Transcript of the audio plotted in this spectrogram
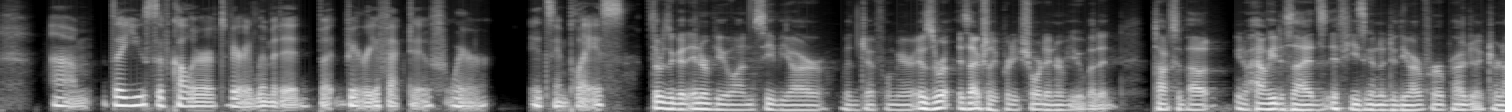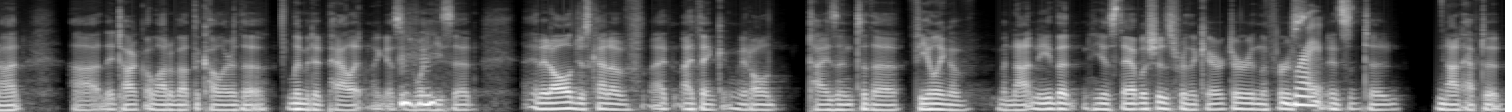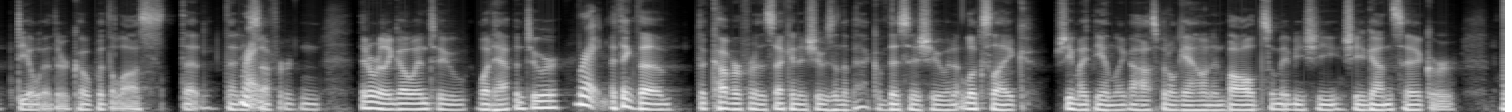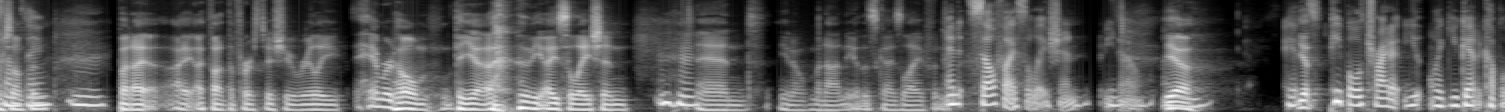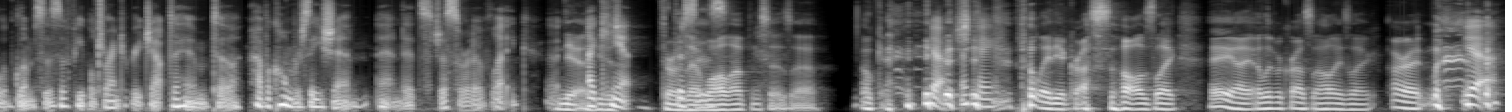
Um, the use of color it's very limited, but very effective where it's in place. There was a good interview on CBR with Jeff Lemire. It was it's actually a pretty short interview, but it talks about you know how he decides if he's going to do the art for a project or not. Uh, they talk a lot about the color, the limited palette, I guess is what Mhm. he said, and it all just kind of I, I think it all ties into the feeling of monotony that he establishes for the character in the first. Right. It's to not have to deal with or cope with the loss that that he Right. suffered, and they don't really go into what happened to her. Right. I think the the cover for the second issue is in the back of this issue, and it looks like she might be in like a hospital gown and bald, so maybe she she had gotten sick or or something. Something. Mm. But I, I I thought the first issue really hammered home the uh, the isolation hmm and you know monotony of this guy's life, and, And it's self isolation, you know. Yeah. Um, it's people try to you, like you get a couple of glimpses of people trying to reach out to him to have a conversation, and it's just sort of like uh, yeah, I he can't. throws that is- wall up and says, uh, "Okay, Yeah, She- okay. The lady across the hall is like, "Hey, I, I live across the hall." He's like, "All right." Yeah,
